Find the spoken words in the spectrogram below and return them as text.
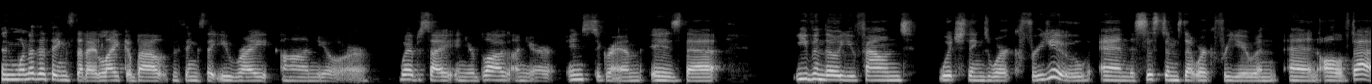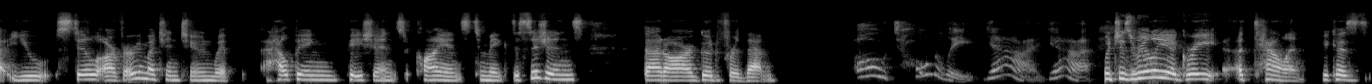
And one of the things that i like about the things that you write on your website in your blog on your instagram is that even though you found which things work for you and the systems that work for you and and all of that you still are very much in tune with helping patients clients to make decisions that are good for them Oh, totally. Yeah, yeah. Which is really a great a talent because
